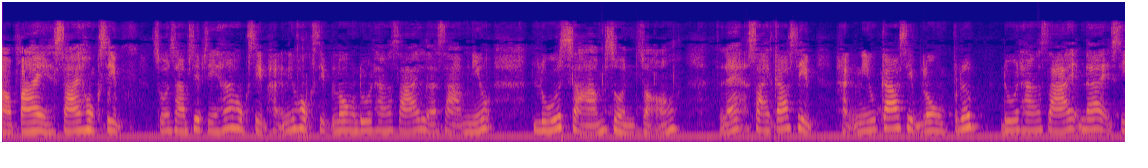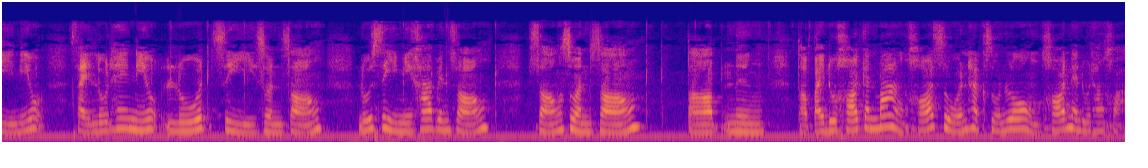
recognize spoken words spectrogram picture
ต่อไปซ้ายหกสิบศูนย์สามสิบสี่ห้าหกสิบหักนิ้วหกสิบลงดูทางซ้ายเหลือสามนิ้ว รูทสามส่วนสองและซ้ายเก้าสิบหักนิ้วเก้าสิบลงปึ๊บดูทางซ้ายได้สี่นิ้ว ใส่รูทให้นิ้ว รูทสี่ส่วนสองรูทสี่มีค่าเป็นสองสองส่วนสองตอบหนึ่งต่อไปดูคอสกันบ้าง คอสศูนย์หักศูนย์ลง คอสเนี่ยดูทางขวา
